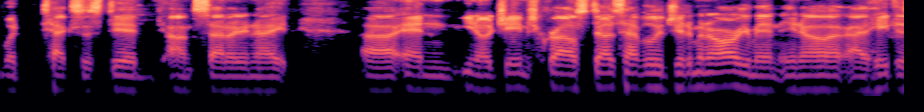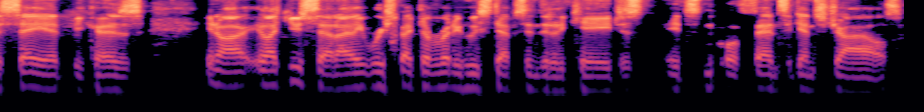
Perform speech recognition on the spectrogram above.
what Texas did on Saturday night. Uh, and you know James Krause does have a legitimate argument. You know I, I hate to say it because you know I, like you said I respect everybody who steps into the cage. It's, it's no offense against Giles.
